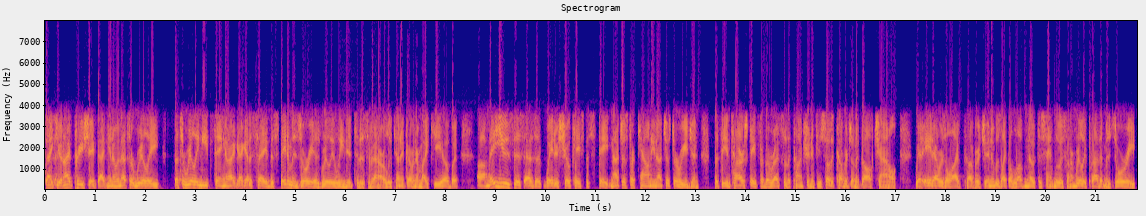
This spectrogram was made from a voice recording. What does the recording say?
Thank you, and I appreciate that. You know, and that's a really that's a really neat thing. And I, I got to say, the state of Missouri has really leaned into this event. Our Lieutenant Governor Mike Kehoe, but um, they use this as a way to showcase the state, not just our county, not just our region, but the entire state for the rest of the country. And if you saw the coverage on the Golf Channel, we had eight hours of live coverage, and it was like a love note to St. Louis. And I'm really proud that Missouri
